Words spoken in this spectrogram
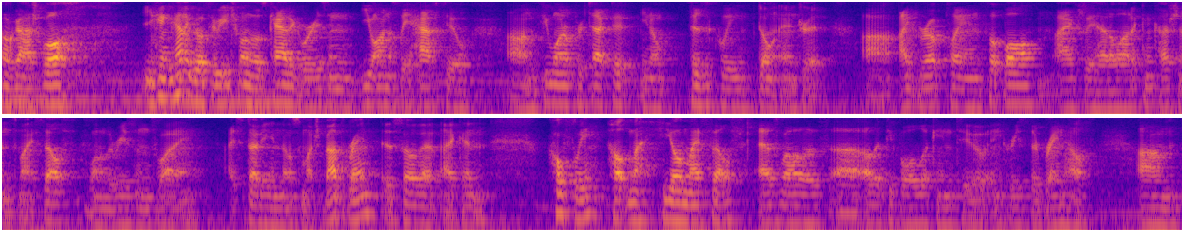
Oh gosh, well, you can kind of go through each one of those categories, and you honestly have to. Um, if you want to protect it, you know, physically, don't enter it. Uh, I grew up playing football. I actually had a lot of concussions myself. One of the reasons why I study and know so much about the brain is so that I can hopefully help my, heal myself as well as uh, other people looking to increase their brain health. Um,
